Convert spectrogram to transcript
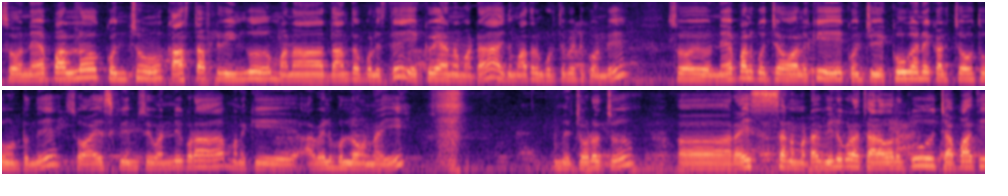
సో నేపాల్లో కొంచెం కాస్ట్ ఆఫ్ లివింగ్ మన దాంతో పోలిస్తే ఎక్కువే అన్నమాట. ఇది మాత్రం గుర్తుపెట్టుకోండి. సో నేపాల్కి వచ్చే వాళ్ళకి కొంచెం ఎక్కువగానే ఖర్చు అవుతూ ఉంటుంది. సో ఐస్ క్రీమ్స్ ఇవన్నీ కూడా మనకి అవైలబుల్లో ఉన్నాయి. మీరు చూడొచ్చు. రైస్ అన్నమాట. వీళ్ళు కూడా చాలా వరకు చపాతీ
